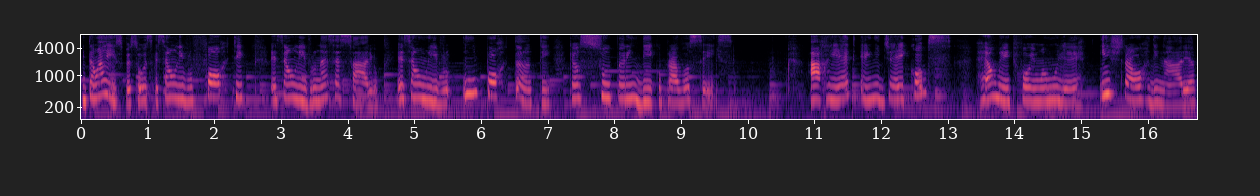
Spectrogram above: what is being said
Então é isso, pessoas. Esse é um livro forte, esse é um livro necessário, esse é um livro importante que eu super indico para vocês. Harriet N. Jacobs realmente foi uma mulher extraordinária.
